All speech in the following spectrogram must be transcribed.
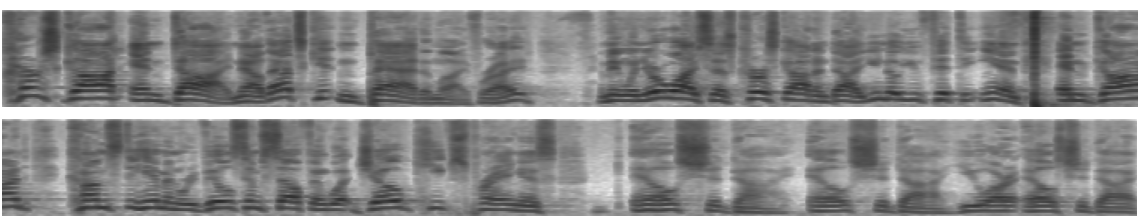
Curse God and die. Now that's getting bad in life, right? I mean, when your wife says, curse God and die, you know you've hit the end. And God comes to him and reveals himself. And what Job keeps praying is, El Shaddai, El Shaddai. You are El Shaddai.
